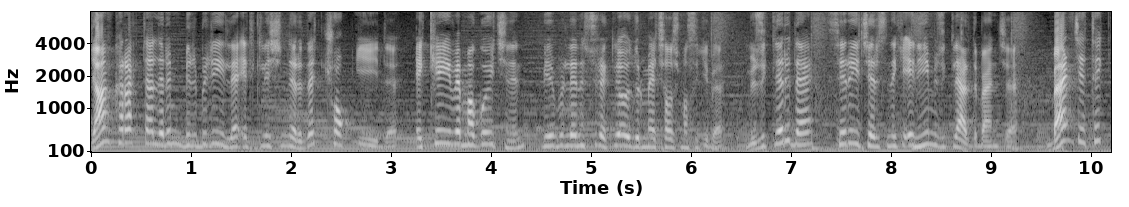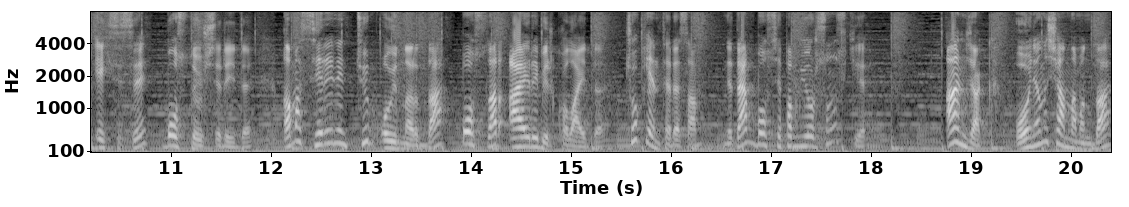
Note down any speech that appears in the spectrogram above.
Yan karakterlerin birbiriyle etkileşimleri de çok iyiydi. Ekei ve Magoichi'nin birbirlerini sürekli öldürmeye çalışması gibi. Müzikleri de seri içerisindeki en iyi müziklerdi bence. Bence tek eksisi boss dövüşleriydi. Ama serinin tüm oyunlarında bosslar ayrı bir kolaydı. Çok enteresan. Neden boss yapamıyorsunuz ki? Ancak oynanış anlamında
